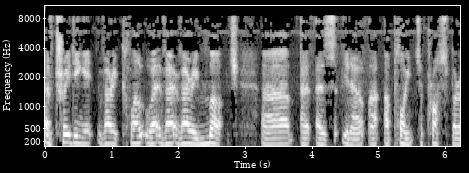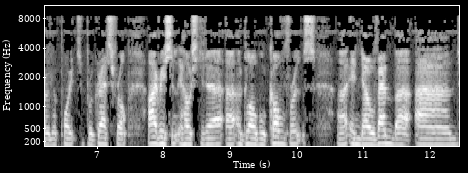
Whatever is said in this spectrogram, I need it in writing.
of treating it very close, very, very much uh, as you know a, a, point to prosper and a point to progress from. I recently hosted a, a global conference uh, in November, and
